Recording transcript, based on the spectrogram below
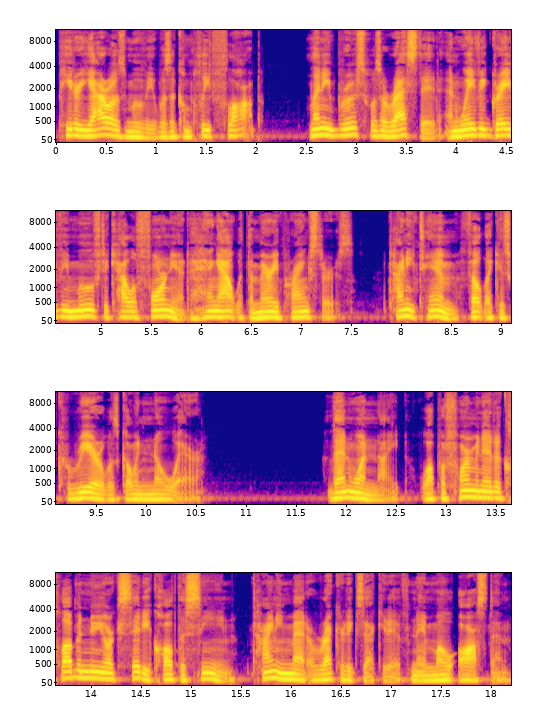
Peter Yarrow's movie was a complete flop. Lenny Bruce was arrested, and Wavy Gravy moved to California to hang out with the Merry Pranksters. Tiny Tim felt like his career was going nowhere. Then one night, while performing at a club in New York City called The Scene, Tiny met a record executive named Mo Ostin.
